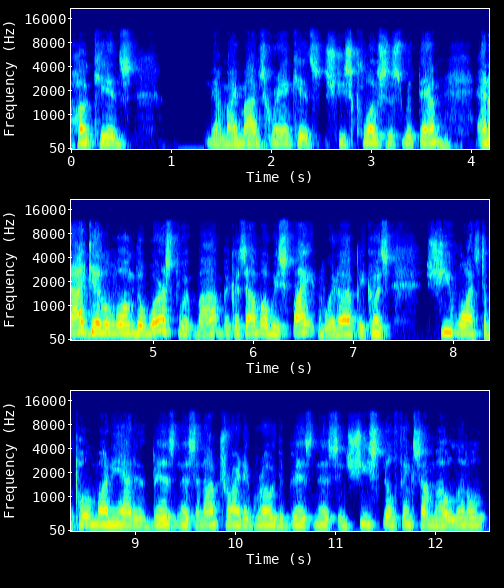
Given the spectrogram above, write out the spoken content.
her kids, you know, my mom's grandkids. She's closest with them, mm-hmm. and I get along the worst with mom because I'm always fighting with her because she wants to pull money out of the business, and I'm trying to grow the business, and she still thinks I'm her little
